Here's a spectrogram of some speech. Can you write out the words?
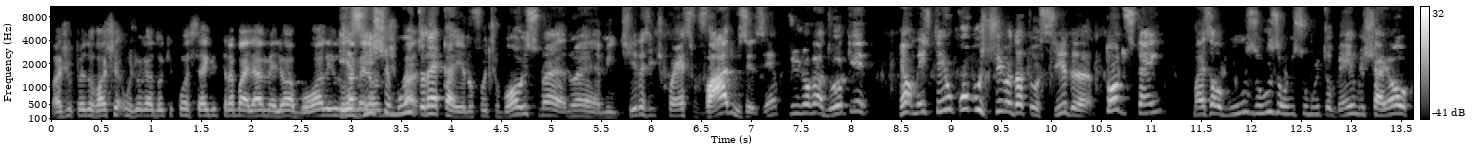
Eu acho que o Pedro Rocha é um jogador que consegue trabalhar melhor a bola e usar Existe muito, né, Caio, no futebol, isso não é, não é mentira. A gente conhece vários exemplos de jogador que realmente tem o combustível da torcida, todos têm, mas alguns usam isso muito bem. O Michael,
